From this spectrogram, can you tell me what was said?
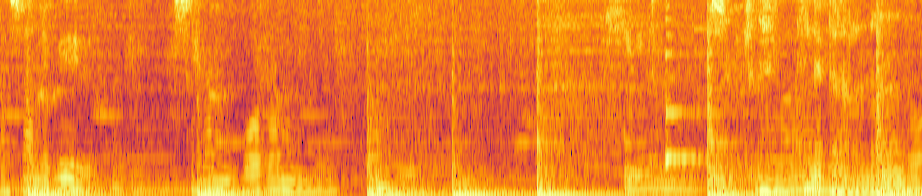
rasane iki serem porem sing sejuma netral nono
